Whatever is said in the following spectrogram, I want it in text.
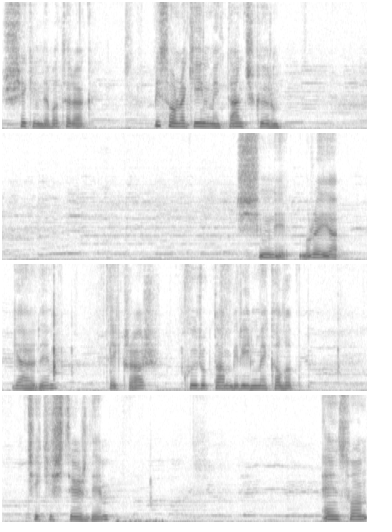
şu şekilde batarak bir sonraki ilmekten çıkıyorum. Şimdi buraya geldim. Tekrar kuyruktan bir ilmek alıp çekiştirdim. En son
